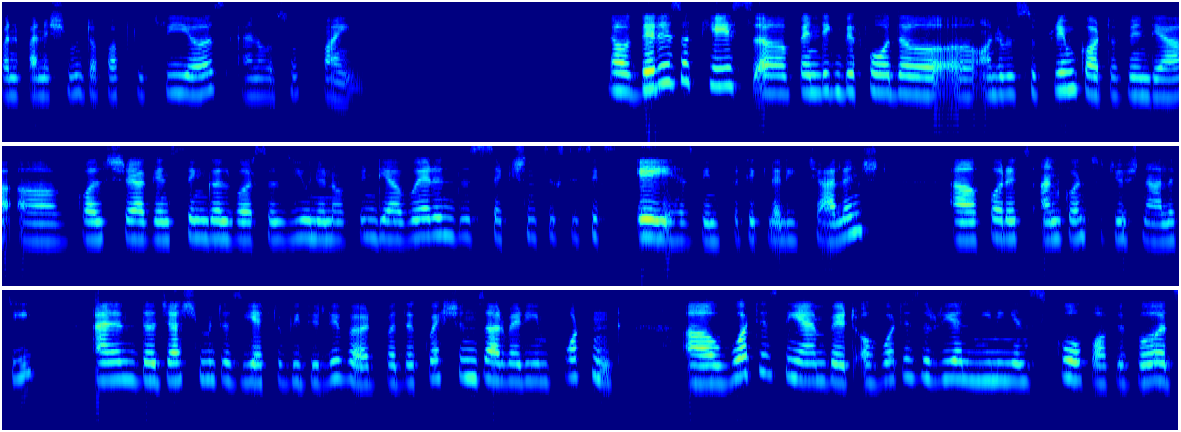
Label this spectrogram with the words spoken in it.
a punishment of up to 3 years and also fine. Now, there is a case uh, pending before the uh, Honorable Supreme Court of India uh, called Shreya against Singhal versus Union of India, wherein this section 66A has been particularly challenged uh, for its unconstitutionality and the judgment is yet to be delivered, but the questions are very important. Uh, what is the ambit or what is the real meaning and scope of the words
